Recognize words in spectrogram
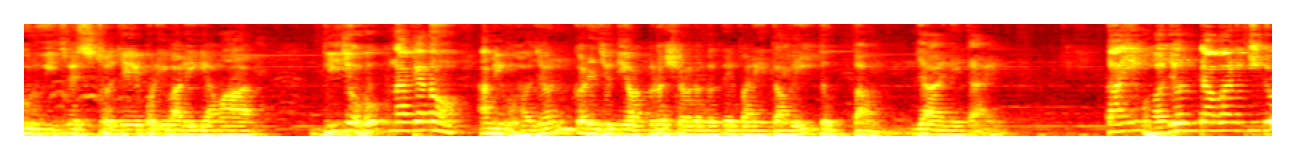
গুরুই শ্রেষ্ঠ যে পরিবারেই আমার। দ্বিজ হোক না কেন, আমি ভজন করে যদি অগ্রসর হতে পারি, তবেই তো উত্তম জয় নিতাই তাই ভজনটা আমার কি গো?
